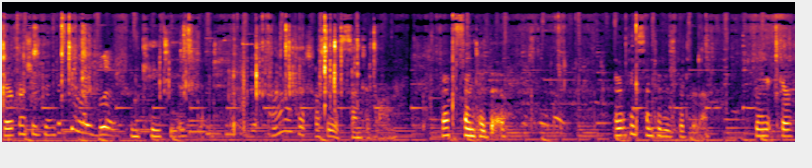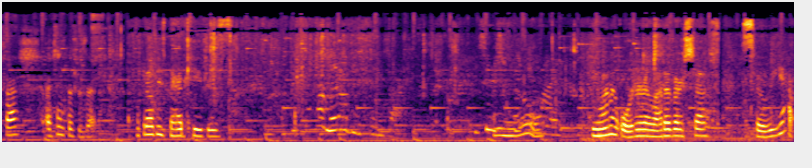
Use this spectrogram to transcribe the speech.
Carefresh is good. Let's get like blue. And Kaytee is good. I don't know if they're supposed to get scented on. That's scented though. I don't think scented is good for them. Do you want to get Carefresh? I think this is it. Look at all these bad cages. How little these things are. You see, I there's know. We want to order a lot of our stuff. So yeah.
